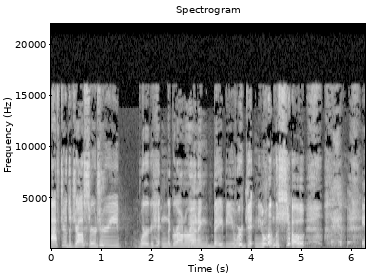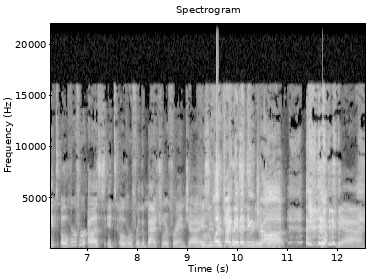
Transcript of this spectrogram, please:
After the jaw surgery, we're hitting the ground running, baby. We're getting you on the show. It's over for us. It's over for the Bachelor franchise. Once I get a Grace's new jaw. Yeah.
